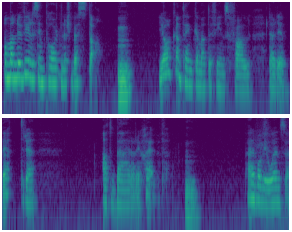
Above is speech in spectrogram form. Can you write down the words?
om man nu vill sin partners bästa. Mm. Jag kan tänka mig att det finns fall där det är bättre att bära det själv. Mm. Här var vi oense.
